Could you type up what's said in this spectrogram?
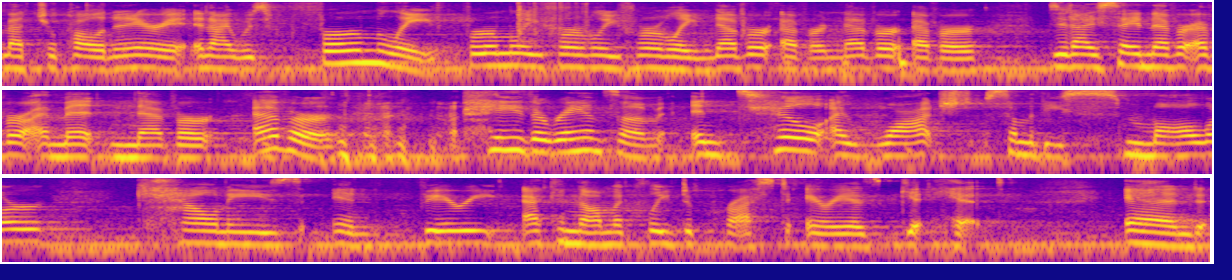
metropolitan area, and I was firmly, firmly, firmly, firmly, never, ever, never, ever, did I say never, ever? I meant never, ever pay the ransom until I watched some of these smaller counties in very economically depressed areas get hit. And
